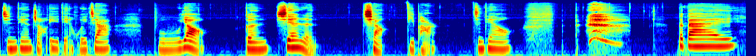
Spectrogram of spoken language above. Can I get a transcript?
今天早一点回家，不要跟仙人抢地盘儿。今天哦，拜拜。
